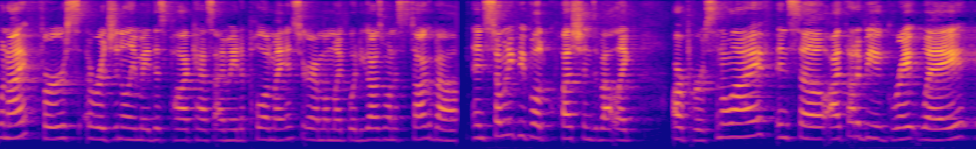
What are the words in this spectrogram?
when I first originally made this podcast, I made a poll on my Instagram. I'm like, what do you guys want us to talk about? And so many people had questions about like our personal life, and so I thought it'd be a great way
